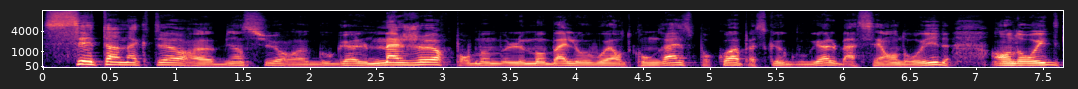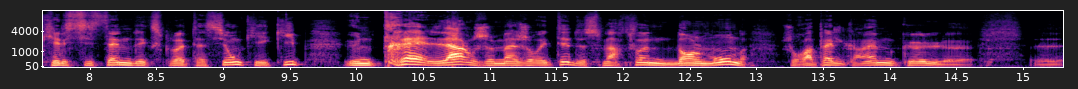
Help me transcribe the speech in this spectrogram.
C'est un acteur, euh, bien sûr, Google majeur pour le Mobile World Congress. Pourquoi? Parce que Google, bah, c'est Android. Android qui est le système d'exploitation qui équipe une très large majorité de smartphones dans le monde. Je vous rappelle quand même que le, euh,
